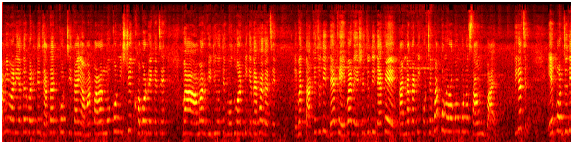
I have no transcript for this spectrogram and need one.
আমি মারিয়াদের বাড়িতে যাতায়াত করছি, তাই আমার পাড়ার লোকও নিশ্চয়ই খবর রেখেছে বা আমার ভিডিওতে মধু আন্টিকে দেখা গেছে। এবার তাকে যদি দেখে, এবার এসে যদি দেখে কান্নাকাটি করছে বা কোনো রকম কোনো সাউন্ড পায়, ঠিক আছে? এরপর যদি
